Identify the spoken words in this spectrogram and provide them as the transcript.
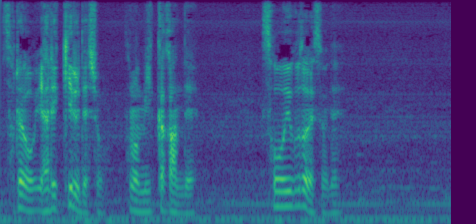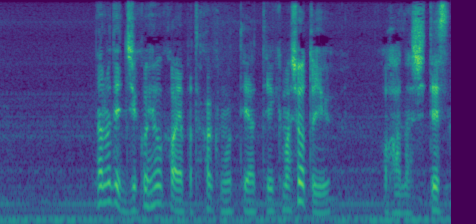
それをやりきるでしょう。その3日間で。そういうことですよね。なので自己評価はやっぱ高く持ってやっていきましょうというお話です。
